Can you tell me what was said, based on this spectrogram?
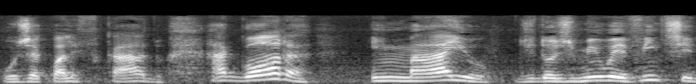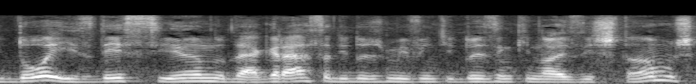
hoje é qualificado. Agora, em maio de 2022, desse ano da graça de 2022 em que nós estamos,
